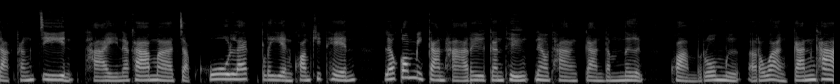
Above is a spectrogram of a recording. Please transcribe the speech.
จากทั้งจีนไทยนะคะ มาจับคู่แลกเปลี่ยนความคิดเห็น แล้วก็มีการหารือกันถึงแนวทางการดำเนินความร่วมมือระหว่างกันค่ะ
